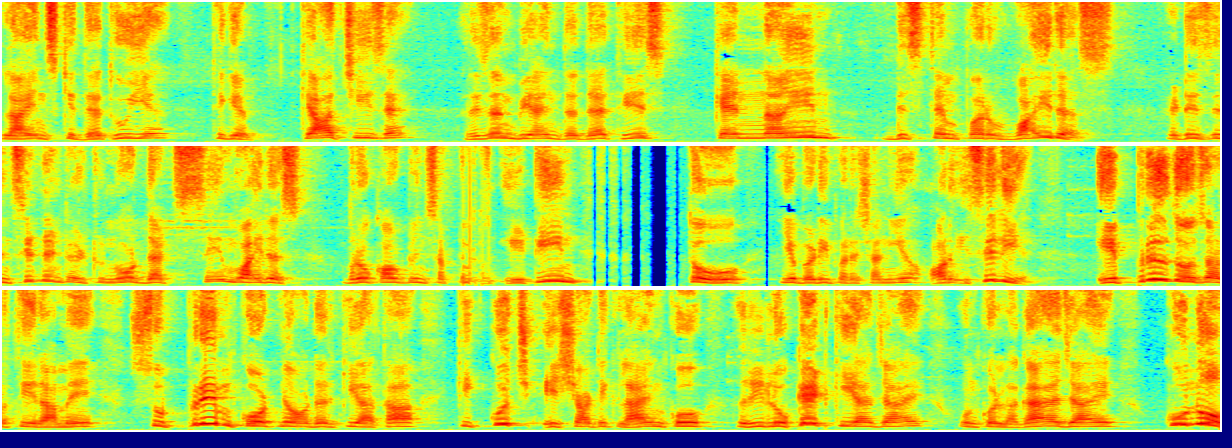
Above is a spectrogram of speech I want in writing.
लाइन्स की डेथ हुई है, ठीक है? क्या चीज़ है? Reason behind the death is canine distemper virus it is incidental to note that same virus broke out in September 18 तो ये बड़ी परेशानी है और इसीलिए अप्रैल 2013 में सुप्रीम कोर्ट ने ऑर्डर किया था कि कुछ एशियाटिक लायन को रिलोकेट किया जाए, उनको लगाया जाए। कुनो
